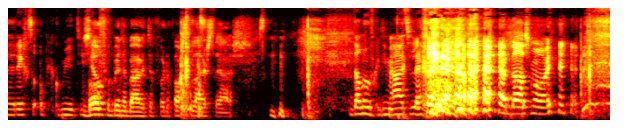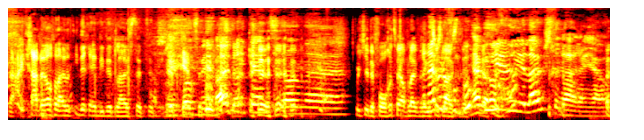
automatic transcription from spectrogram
eh, richten op je community zelf. Boven, binnen, buiten voor de vaste luisteraars. Dan hoef ik het niet meer uit te leggen. dat is mooi. Nou, ik ga er wel vanuit dat iedereen die dit luistert, Als het je het kent. binnen, buiten niet kent, dan eh, Moet je de volgende twee afleveringen luisteren. een hebben we een goede luisteraar aan jou.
